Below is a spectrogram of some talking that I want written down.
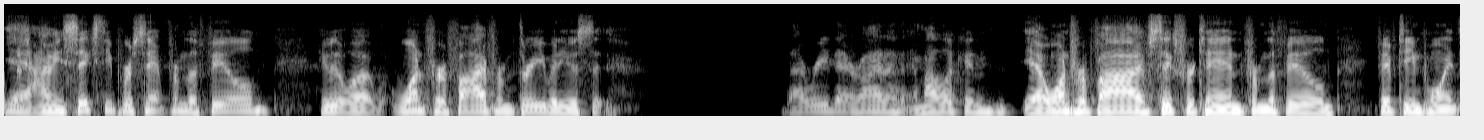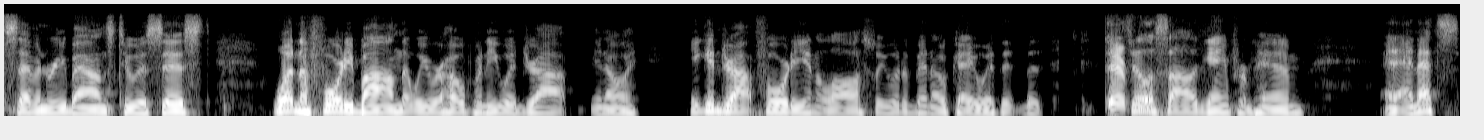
Yeah, I mean, sixty percent from the field. He was what, one for five from three, but he was did I read that right? Am I looking? Yeah, one for five, six for 10 from the field, 15.7 rebounds, two assists. Wasn't a 40 bomb that we were hoping he would drop. You know, he can drop 40 in a loss. We would have been okay with it, but Definitely. still a solid game from him. And, and that's,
